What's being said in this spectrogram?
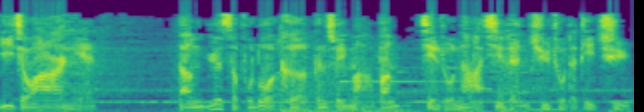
一九二二年。当约瑟夫·洛克跟随马帮进入纳西人居住的地区，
